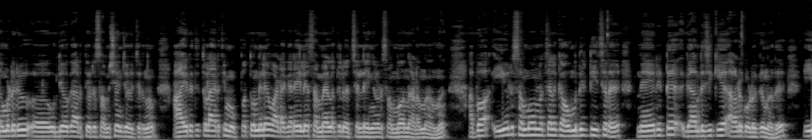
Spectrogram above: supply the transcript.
നമ്മുടെ ഒരു ഉദ്യോഗാർത്ഥി ഒരു സംശയം ചോദിച്ചിരുന്നു. ആയിരത്തി തൊള്ളായിരത്തി മുപ്പത്തൊന്നിലെ വടകരയിലെ സമ്മേളനത്തിൽ വെച്ചല്ലേ ഇങ്ങനൊരു സംഭവം നടന്നതെന്ന്. അപ്പോൾ ഈ ഒരു സംഭവം എന്ന് വെച്ചാൽ കൗമുദി ടീച്ചർ നേരിട്ട് ഗാന്ധിജിക്ക് ആണ് കൊടുക്കുന്നത് ഈ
